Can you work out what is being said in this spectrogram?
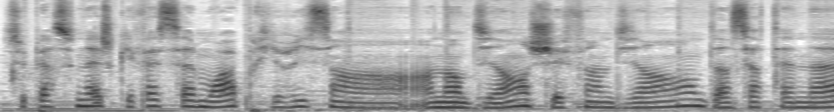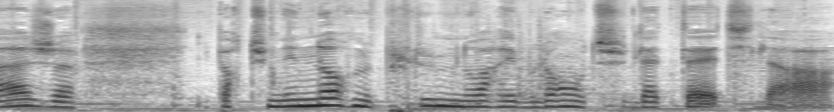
ce personnage qui est face à moi. A priori, c'est un, Indien, un chef indien d'un certain âge. Porte une énorme plume noire et blanc au-dessus de la tête. Il a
